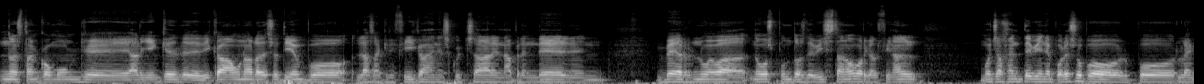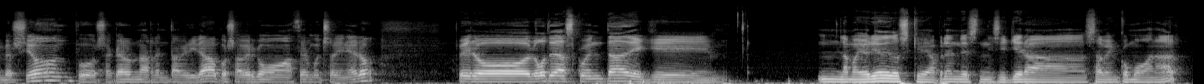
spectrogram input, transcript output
no es tan común que alguien que le dedica una hora de su tiempo la sacrifica en escuchar, en aprender, en ver nuevos puntos de vista, ¿no? Porque al final mucha gente viene por eso, por, por la inversión, por sacar una rentabilidad, por saber cómo hacer mucho dinero. Pero luego te das cuenta de que la mayoría de los que aprendes ni siquiera saben cómo ganar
